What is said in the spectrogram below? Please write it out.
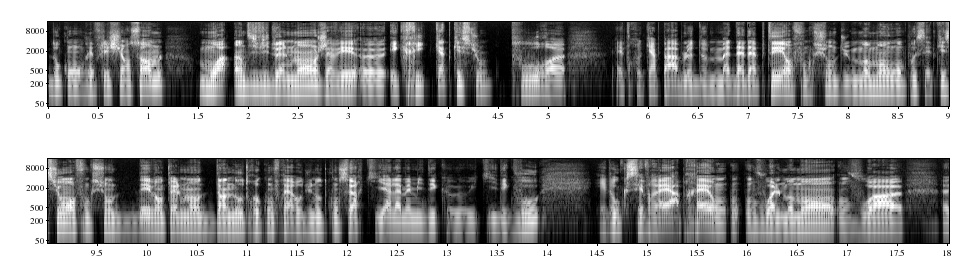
Donc on réfléchit ensemble. Moi, individuellement, j'avais écrit quatre questions pour être capable de d'adapter en fonction du moment où on pose cette question, en fonction éventuellement d'un autre confrère ou d'une autre consoeur qui a la même idée que, idée que vous. Et donc c'est vrai, après on, voit le moment, on voit euh,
